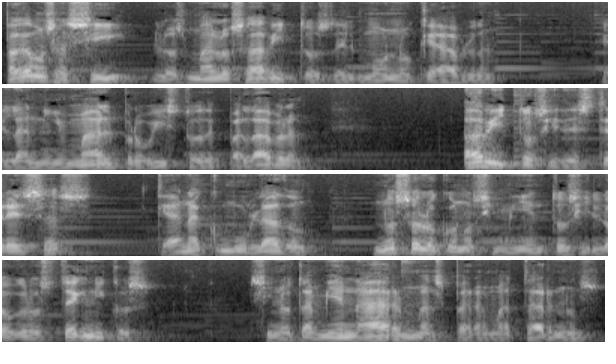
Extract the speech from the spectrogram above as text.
Pagamos así los malos hábitos del mono que habla, el animal provisto de palabra, hábitos y destrezas que han acumulado no solo conocimientos y logros técnicos, sino también armas para matarnos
